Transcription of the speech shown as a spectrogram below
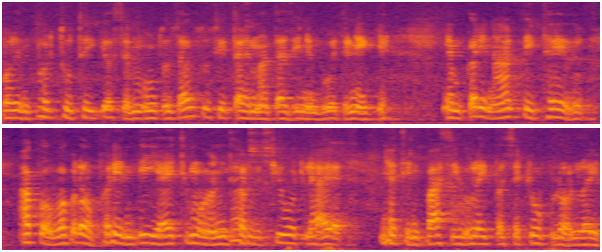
ભણીને ભરથું થઈ ગયો છે, હું તો જાઉં છું સીતાએ માતાજીને ગોતને કે, એમ કરીને આરતી થઈ, આખો વગડો ફરીને દી હાથમાં અંધારું થયું, એટલે ત્યાંથી પાછી લઈ પછી ટોપલો લઈ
